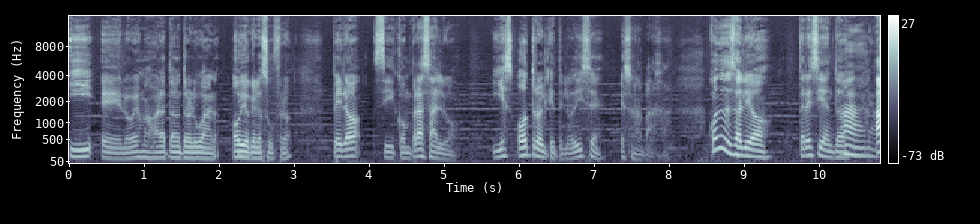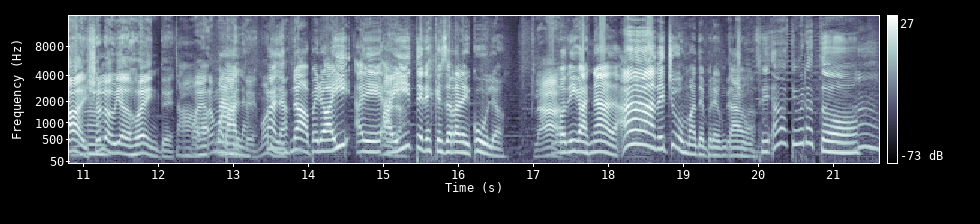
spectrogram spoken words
y eh, lo ves más barato en otro lugar, obvio que lo sufro. Pero si compras algo y es otro el que te lo dice, es una paja. ¿Cuánto te salió? 300. Ah, no. Ay, yo lo vi a 220. Ah, bueno, moriste, mala, moriste. mala. No, pero ahí, eh, ahí tenés que cerrar el culo. Claro. No digas nada. Ah, de chusma te preguntaba. Sí, ah, qué barato. Ah,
